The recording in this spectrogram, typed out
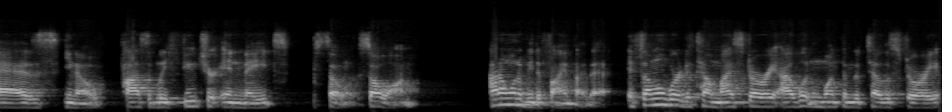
as you know possibly future inmates, so so on. I don't want to be defined by that. If someone were to tell my story, I wouldn't want them to tell the story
